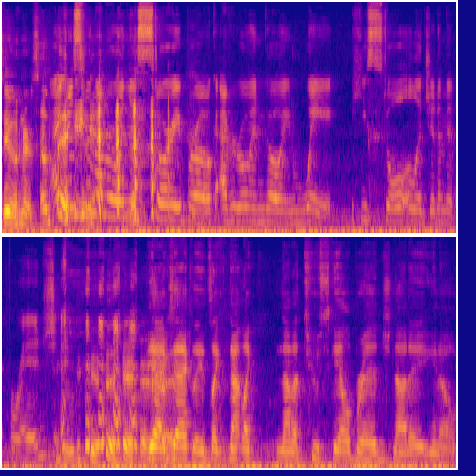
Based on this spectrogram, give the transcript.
cartoon or something. I just remember when this story broke, everyone going, "Wait, he stole a legitimate bridge." yeah, exactly. It's like not like not a two scale bridge, not a you know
